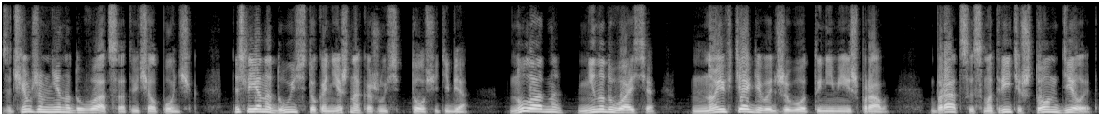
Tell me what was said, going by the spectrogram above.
«Зачем же мне надуваться?» — отвечал Пончик. «Если я надуюсь, то, конечно, окажусь толще тебя». «Ну ладно, не надувайся. Но и втягивать живот ты не имеешь права. Братцы, смотрите, что он делает.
